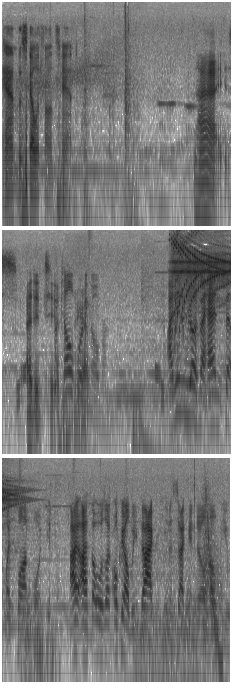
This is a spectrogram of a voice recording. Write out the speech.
And the Skeletron's hand. Nice. I did too. I'm teleporting I got- over. I didn't realize I hadn't set my spawn point. If I, I thought it was like, okay, I'll be back in a second and I'll help you.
